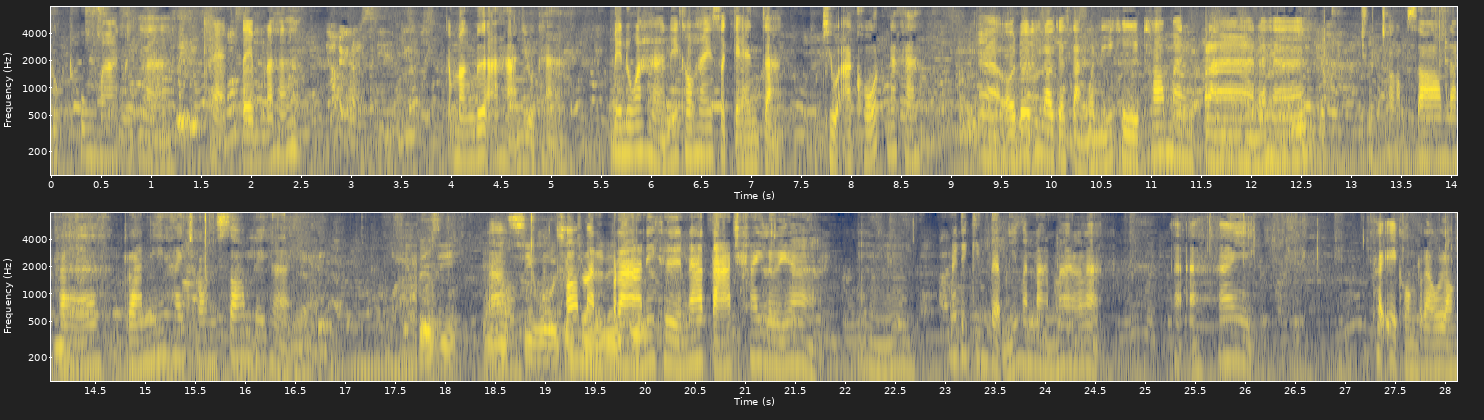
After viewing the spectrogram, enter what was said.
ลูกทุ่งมากเลยค่ะ แขกเต็มนะคะกำลังเลือกอาหารอยู่ค่ะ เมนูอาหารนี่เขาให้สแกนจาก QR code นะคะ อ่าออเดอร์ที่เราจะสั่งวันนี้คือทอดมันปลานะคะ ชุดช้อนซ่อมนะคะ ร้านนี้ให้ช้อนซ่อมด้วยค่ะเนี่ย Busy. ว้าว And see what we ข้าว can มัน turn it ปลา into. นี่คือหน้าตาใช่เลยอะอื้อหือไม่ได้กินแบบนี้มานานมากแล้วล่ะอะอะให้พระเอกของเราลอง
